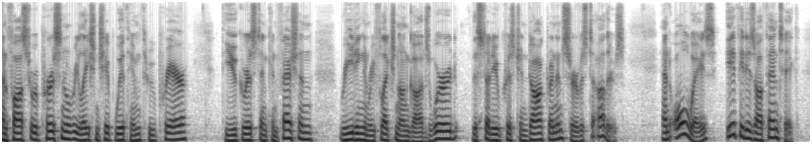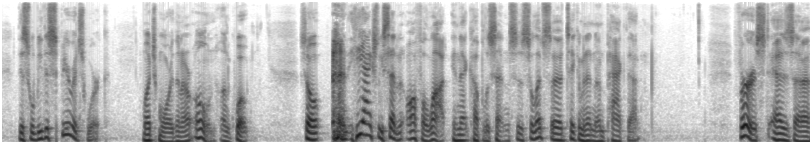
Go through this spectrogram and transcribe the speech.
and foster a personal relationship with Him through prayer, the Eucharist and confession, reading and reflection on God's Word, the study of Christian doctrine, and service to others. And always, if it is authentic, this will be the Spirit's work, much more than our own. Unquote. So he actually said an awful lot in that couple of sentences. So let's uh, take a minute and unpack that. First, as uh,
